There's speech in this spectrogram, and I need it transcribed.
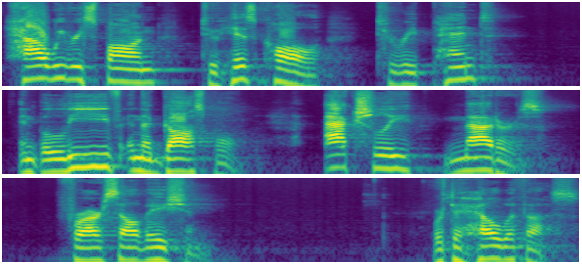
how we respond to his call to repent and believe in the gospel actually matters for our salvation or to hell with us.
